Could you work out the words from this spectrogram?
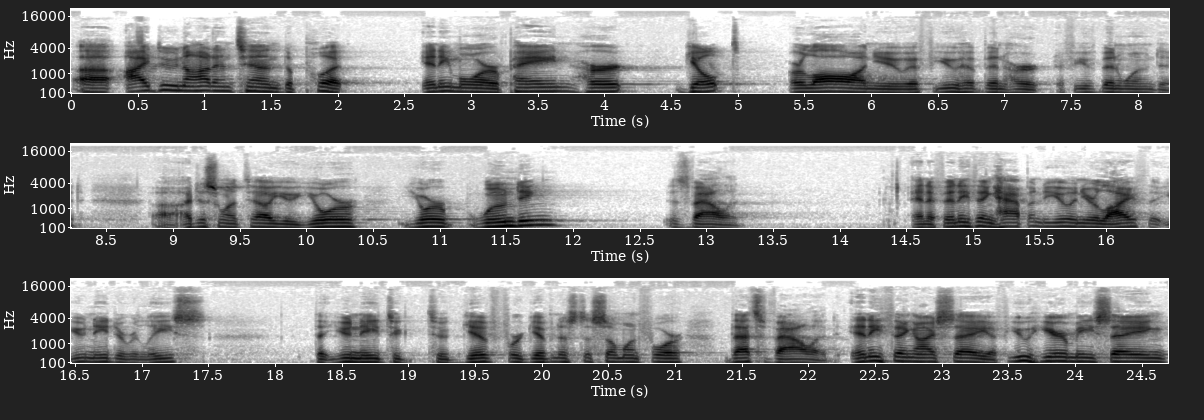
Uh, I do not intend to put any more pain, hurt, guilt, or law on you if you have been hurt, if you've been wounded. Uh, I just want to tell you your your wounding is valid. And if anything happened to you in your life that you need to release, that you need to, to give forgiveness to someone for, that's valid. Anything I say, if you hear me saying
